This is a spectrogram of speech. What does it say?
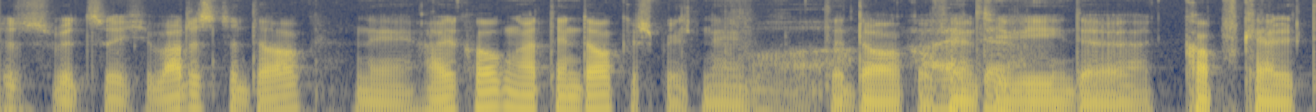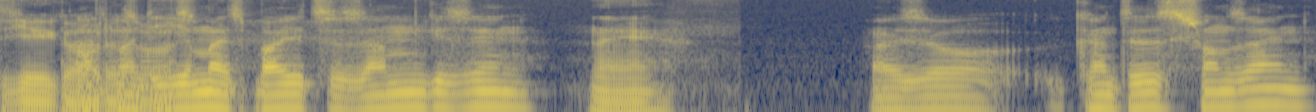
ist witzig. War das The Dog? Nee, Hulk Hogan hat den Dog gespielt. Nee, Boah, The Dog auf Alter. MTV, der Kopfgeldjäger Hat oder man die jemals beide zusammen gesehen? Nee, Also könnte es schon sein?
